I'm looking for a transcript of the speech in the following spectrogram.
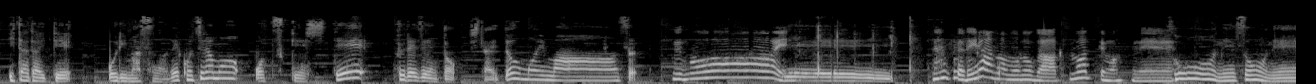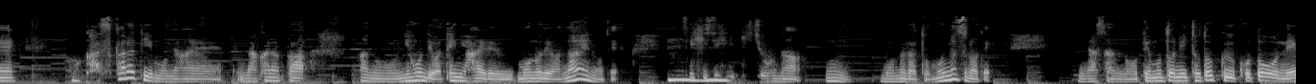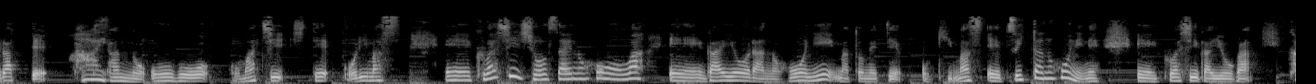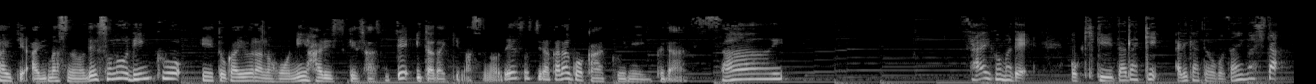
いただいておりますのでこちらもお付けしてプレゼントしたいと思います。すごイい。エーイなんかレアなものが集まってますね。そうね、そうね。カスカラティもね、なかなか、あの、日本では手に入るものではないので、うんぜひぜひ貴重な、うん、ものだと思いますので、皆さんのお手元に届くことを願って、たはいくさんの応募をお待ちしております。えー詳しい詳細の方は、えー概要欄の方にまとめておきます。えー、ツイッターの方にね、えー詳しい概要が書いてありますので、そのリンクを、えーと概要欄の方に貼り付けさせていただきますので、そちらからご確認ください。最後までお聞きいただきありがとうございました。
